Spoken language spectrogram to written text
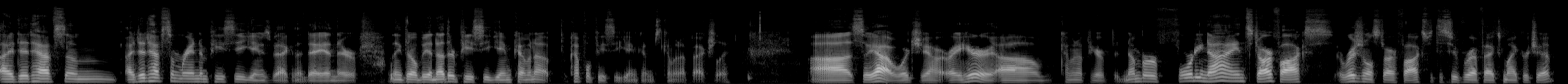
I did have some I did have some random PC games back in the day, and there I think there will be another PC game coming up, a couple PC game games coming up actually. Uh, so yeah, which yeah, right here, um, coming up here, but number forty nine, Star Fox, original Star Fox with the Super FX microchip.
